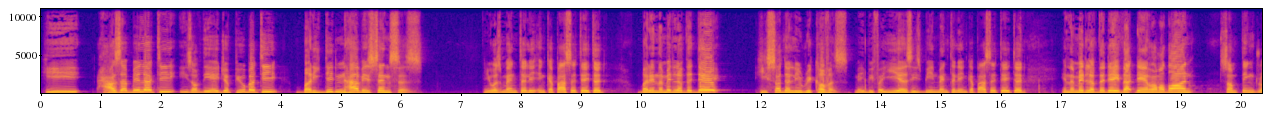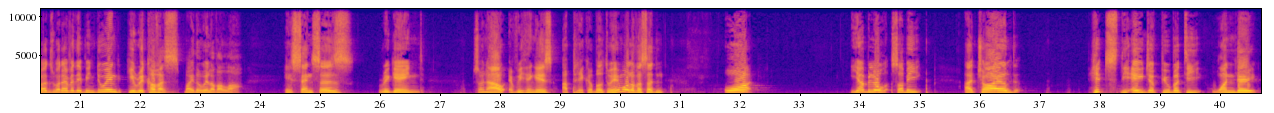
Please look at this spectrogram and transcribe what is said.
he has ability, he's of the age of puberty, but he didn't have his senses. He was mentally incapacitated, but in the middle of the day, he suddenly recovers. Maybe for years he's been mentally incapacitated. In the middle of the day, that day in Ramadan, something, drugs, whatever they've been doing, he recovers by the will of Allah. His senses regained. So now everything is applicable to him all of a sudden. Or يبلغ صبي a child hits the age of puberty one day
